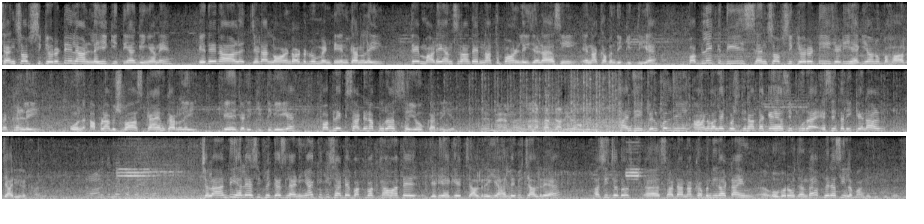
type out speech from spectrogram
ਸੈਂਸ ਆਫ ਸਿਕਿਉਰਿਟੀ ਲਿਆਉਣ ਲਈ ਕੀਤੀਆਂ ਗਈਆਂ ਨੇ। ਇਹਦੇ ਨਾਲ ਜਿਹੜਾ ਲਾਅ ਐਂਡ ਆਰਡਰ ਨੂੰ ਮੇਨਟੇਨ ਕਰਨ ਲਈ ਤੇ ਮਾੜੇ ਅਨਸਰਾਂ ਤੇ ਨੱਥ ਪਾਉਣ ਲਈ ਜਿਹੜਾ ਅਸੀਂ ਇਹ ਨਾਕਾਬੰਦੀ ਕੀਤੀ ਹੈ। ਪਬਲਿਕ ਦੀ ਸੈਂਸ ਆਫ ਸਿਕਿਉਰਿਟੀ ਜਿਹੜੀ ਹੈਗੀ ਆ, ਉਹਨੂੰ ਬਹਾਲ ਰੱਖਣ ਲਈ ਉਹ ਆਪਣਾ ਵਿਸ਼ਵਾਸ ਕਾਇਮ ਕਰਨ ਲਈ ਇਹ ਜਿਹੜੀ ਕੀਤੀ ਗਈ ਹੈ। ਪਬਲਿਕ ਸਾਡੇ ਨਾਲ ਪੂਰਾ ਸਹਿਯੋਗ ਕਰ ਰਹੀ ਹੈ। ਇਹ ਮੁਹਿੰਮ ਲਗਾਤਾਰ ਜਾਰੀ ਰਹੂਗੀ ਜੀ। ਹਾਂਜੀ ਬਿਲਕੁਲ ਜੀ। ਆਉਣ ਵਾਲੇ ਕੁਝ ਦਿਨਾਂ ਤੱਕ ਇਹ ਅਸੀਂ ਪੂਰਾ ਇਸੇ ਤਰੀਕੇ ਨਾਲ ਜਾਰੀ ਰੱਖਾਂਗੇ। ਚਲਾਨ ਕਿੰਨੇ ਕੱਟੇ ਜਾਂਦੇ ਚਲਾਨ ਦੀ ਹਲੇ ਅਸੀਂ ਫਿਗਰਸ ਲੈਣੀ ਆ ਕਿਉਂਕਿ ਸਾਡੇ ਵੱਖ-ਵੱਖ ਥਾਵਾਂ ਤੇ ਜਿਹੜੀ ਹੈਗੀ ਚੱਲ ਰਹੀ ਹੈ ਹਲੇ ਵੀ ਚੱਲ ਰਿਹਾ। ਅਸੀਂ ਜਦੋਂ ਸਾਡਾ ਨਾਕਾਬੰਦੀ ਦਾ ਟਾਈਮ ਓਵਰ ਹੋ ਜਾਂਦਾ ਫਿਰ ਅਸੀਂ ਲਵਾਂਗੇ ਜੀ ਫਿਗਰਸ।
